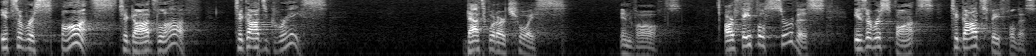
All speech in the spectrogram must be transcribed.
It's a response to God's love, to God's grace. That's what our choice involves. Our faithful service is a response to God's faithfulness.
